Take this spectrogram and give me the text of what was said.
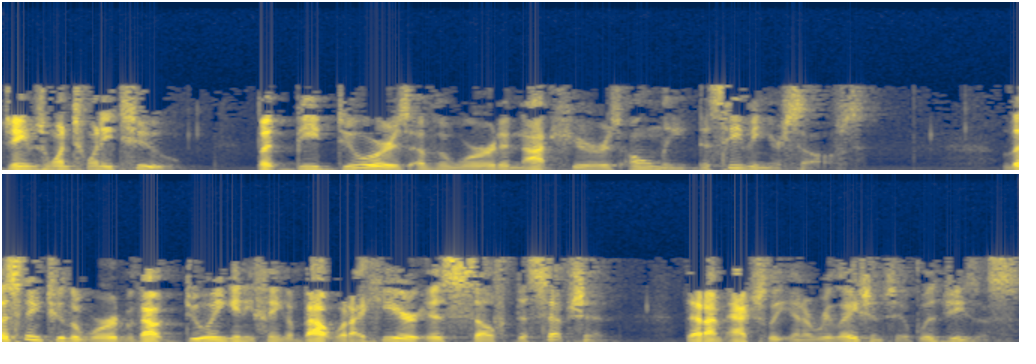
James 1:22 But be doers of the word and not hearers only, deceiving yourselves. Listening to the word without doing anything about what I hear is self-deception, that I'm actually in a relationship with Jesus.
